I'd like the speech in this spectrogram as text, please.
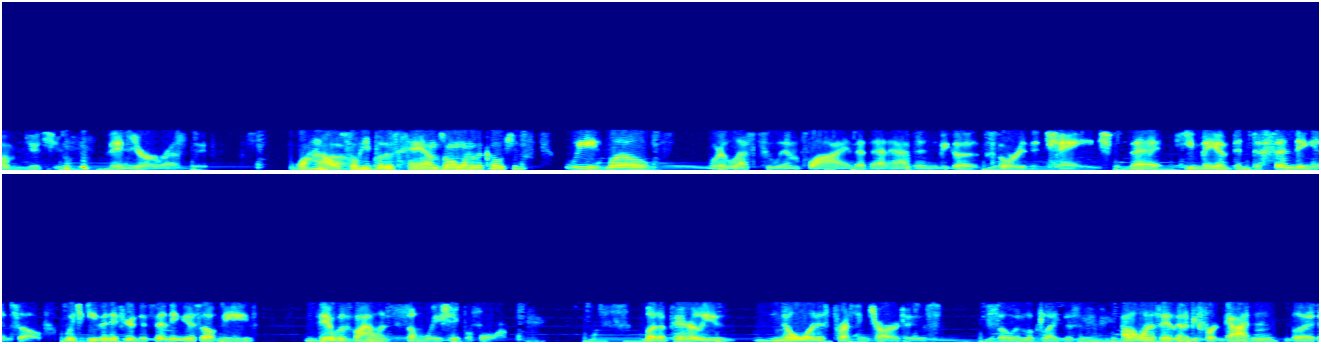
come get you. then you're arrested. Wow. Uh, so he put his hands on one of the coaches? We well, we're left to imply that that happened because the story then changed that he may have been defending himself. Which even if you're defending yourself means there was violence some way, shape, or form. But apparently, no one is pressing charges. So it looks like this is. I don't want to say it's going to be forgotten, but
